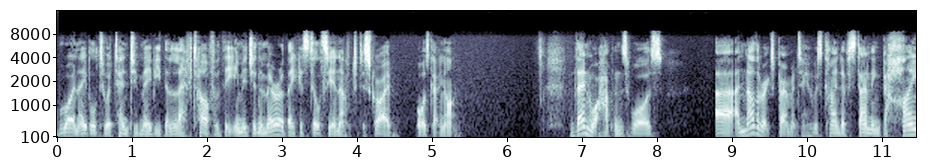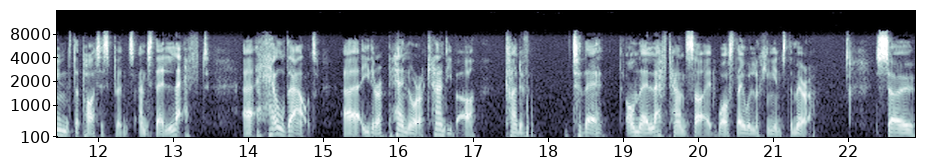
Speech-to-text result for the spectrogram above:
weren't able to attend to maybe the left half of the image in the mirror, they could still see enough to describe what was going on. Then what happens was uh, another experimenter who was kind of standing behind the participants and to their left uh, held out uh, either a pen or a candy bar kind of to their on their left hand side whilst they were looking into the mirror. So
